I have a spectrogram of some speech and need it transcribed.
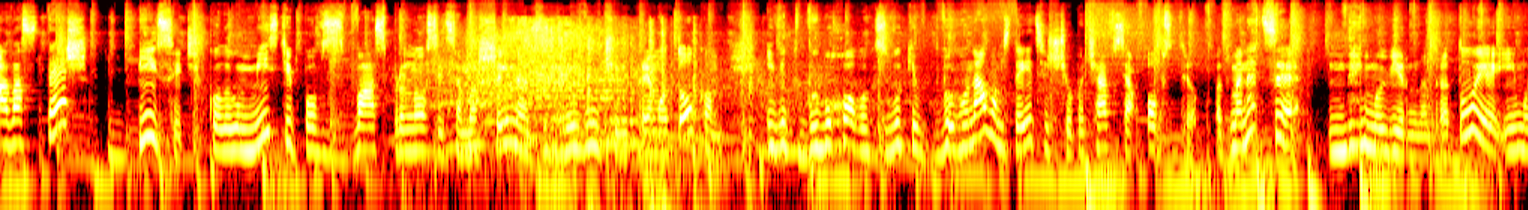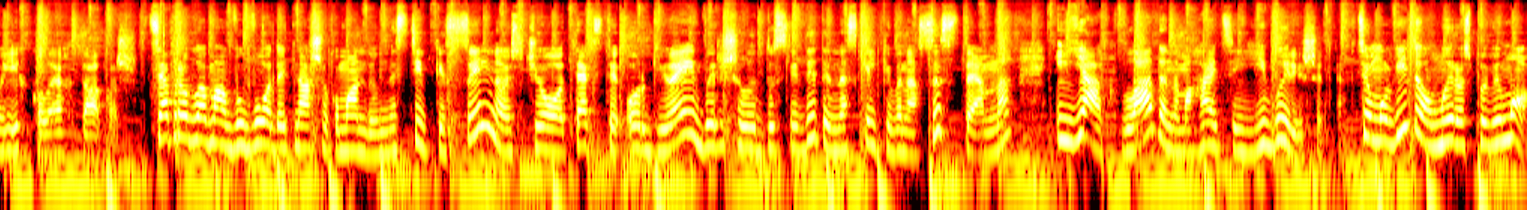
А вас теж бісить, коли у місті повз вас проноситься машина з гривучим прямотоком, і від вибухових звуків двигуна вам здається, що почався обстріл. От мене це неймовірно дратує, і моїх колег також. Ця проблема виводить нашу команду настільки сильно, що тексти Org.ua вирішили дослідити, наскільки вона системна і як влада намагається її вирішити. В цьому відео ми розповімо,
